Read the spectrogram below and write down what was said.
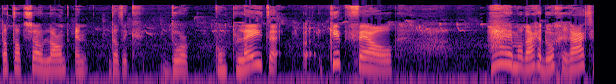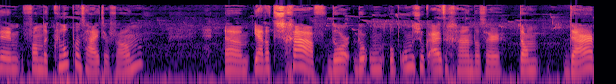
dat dat zo landt en dat ik door complete eh, kipvel helemaal daardoor geraakt zijn van de kloppendheid ervan. Ehm, ja, dat is gaaf. Door, door op onderzoek uit te gaan dat er dan daar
